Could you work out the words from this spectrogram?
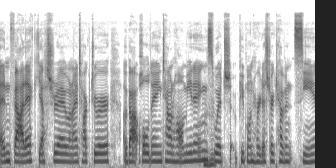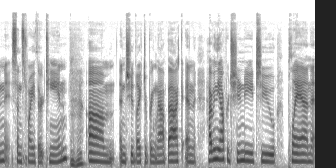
emphatic yesterday when I talked to her about holding town hall meetings, which people in her district haven't seen since 2013. Um, and she'd like to bring that back and having the opportunity to plan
